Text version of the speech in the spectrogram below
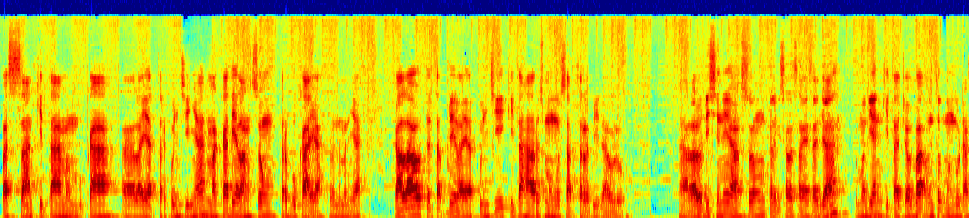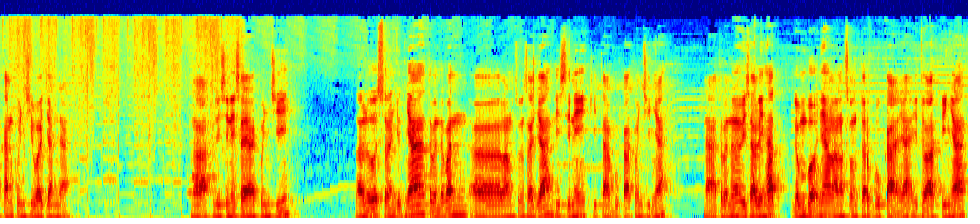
pas saat kita membuka e, layar terkuncinya maka dia langsung terbuka ya teman-teman ya. Kalau tetap di layar kunci kita harus mengusap terlebih dahulu. Nah lalu di sini langsung klik selesai saja. Kemudian kita coba untuk menggunakan kunci wajahnya. Nah di sini saya kunci Lalu selanjutnya teman-teman e, langsung saja di sini kita buka kuncinya. Nah, teman-teman bisa lihat gemboknya langsung terbuka ya. Itu artinya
